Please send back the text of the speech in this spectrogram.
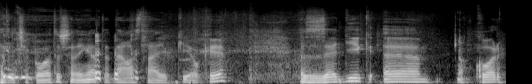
Ez csak óvatosan, igen, tehát ne használjuk ki, oké. Okay. Ez az egyik. Ö, akkor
